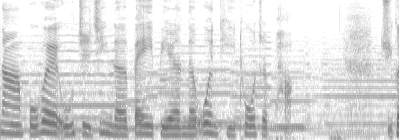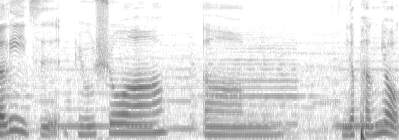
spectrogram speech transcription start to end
那不会无止境的被别人的问题拖着跑。举个例子，比如说，嗯，你的朋友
